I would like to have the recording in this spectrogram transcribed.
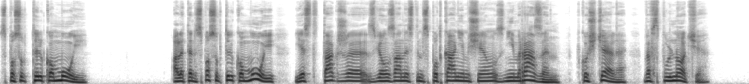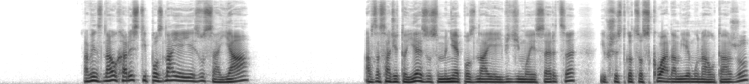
w sposób tylko mój. Ale ten sposób tylko mój jest także związany z tym spotkaniem się z Nim razem, w kościele, we wspólnocie. A więc na Eucharystii poznaję Jezusa ja, a w zasadzie to Jezus mnie poznaje i widzi moje serce i wszystko, co składam Jemu na ołtarzu,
